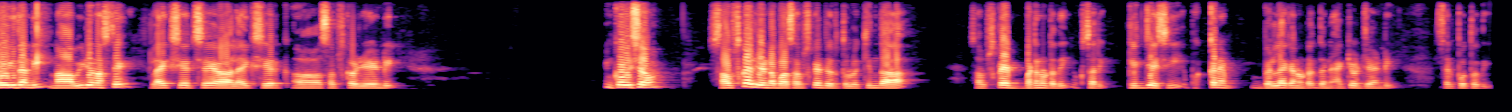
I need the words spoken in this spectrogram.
సో ఇదండి. నా వీడియో నస్తే లైక్ షేర్ చే లైక్ షేర్ సబ్స్క్రైబ్ చేయండి. ఇంకో విషయం సబ్స్క్రైబ్ చేయండి అబ్బా. సబ్స్క్రైబ్ జరుగుతుంది కింద సబ్స్క్రైబ్ బటన్ ఉంటుంది. ఒకసారి క్లిక్ చేసి పక్కనే బెల్ ఐకాన్ ఉంటుంది. దాన్ని యాక్టివేట్ చేయండి. సరిపోతుంది.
